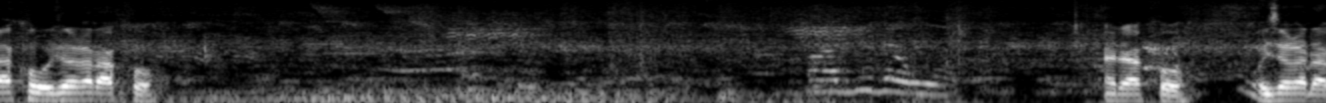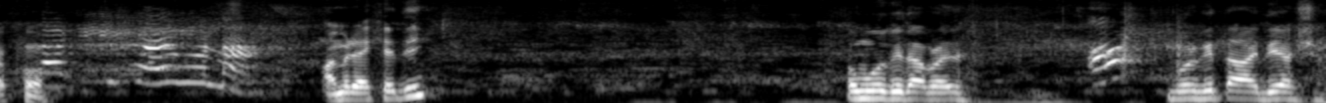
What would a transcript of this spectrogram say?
রাখো ওই জায়গায় রাখো। রাখো ওই জায়গায় রাখো। আমি রেখে দিই। ও মুরগি তারপরে মুরগি তাড়াই দিয়ে আসো।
